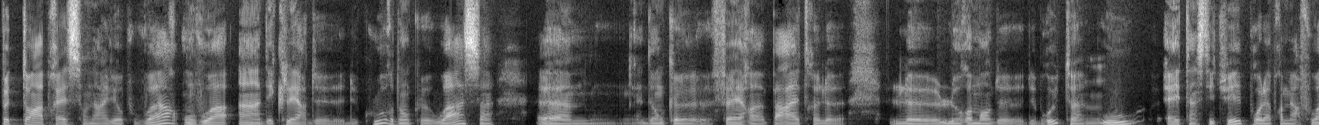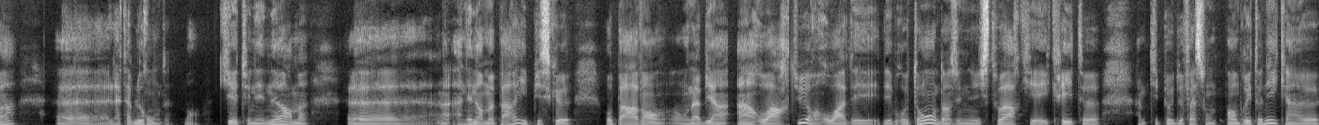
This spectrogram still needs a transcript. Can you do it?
peu de temps après son arrivée au pouvoir, on voit un des clercs de, de cour, donc Was, donc faire paraître le, le, roman de, de Brut, mm. où est institué pour la première fois euh, la table ronde, bon, qui est une énorme, euh, un, énorme pari, puisque auparavant on a bien un roi Arthur, roi des, des Bretons, dans une histoire qui est écrite euh, un petit peu de façon pan-britannique. Hein,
